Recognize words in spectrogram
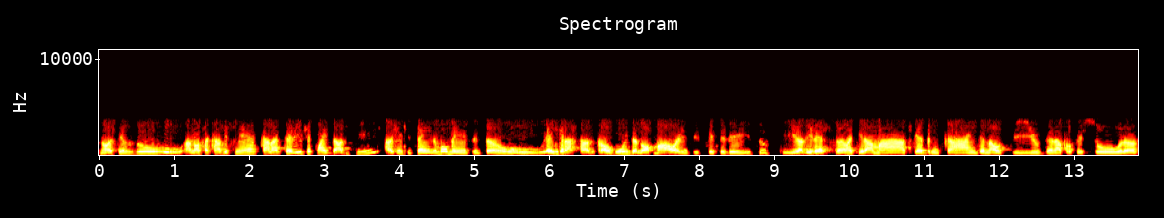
nós temos o, a nossa cabecinha característica com a idade que a gente tem no momento. Então, é engraçado para alguns, é normal a gente perceber isso, que a diversão é tirar máscara, é brincar, enganar o tio, enganar a professora,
